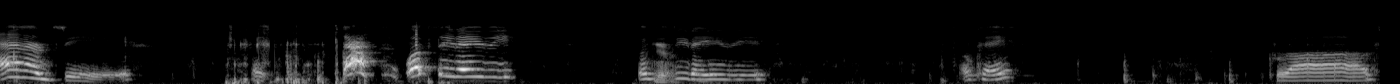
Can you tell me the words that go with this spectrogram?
energy. Wait. Ah! Whoopsie daisy. Whoopsie daisy. Okay. Cross.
